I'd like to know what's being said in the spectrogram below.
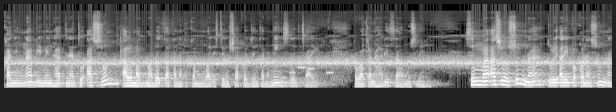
Kanyeng nabi min hatina tu asrun almagmadota kana kakemu wal istinsyaqo jeung kana ngingseul cai. Rawakan hadis muslim. Summa aslu sunnah tuluy ari pokona sunnah.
